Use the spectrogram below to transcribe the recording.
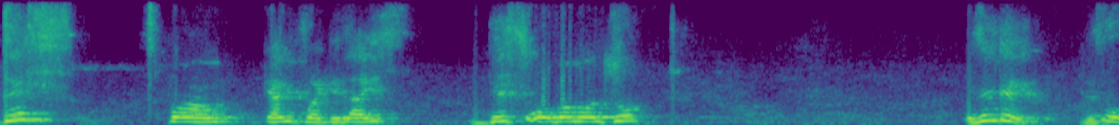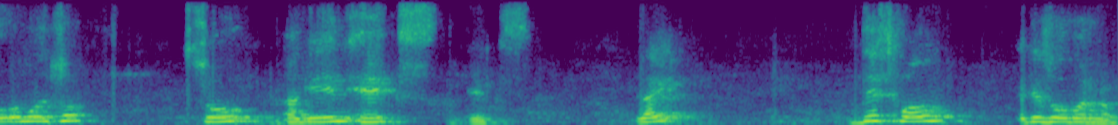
this sperm can fertilize this ovum also. Isn't it? This ovum also. So again X, X. Right? This form, it is over now.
